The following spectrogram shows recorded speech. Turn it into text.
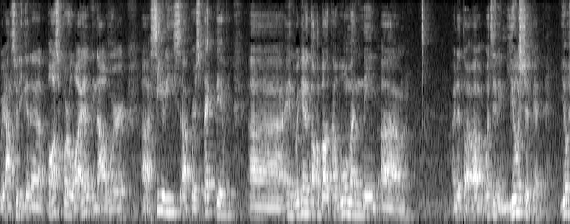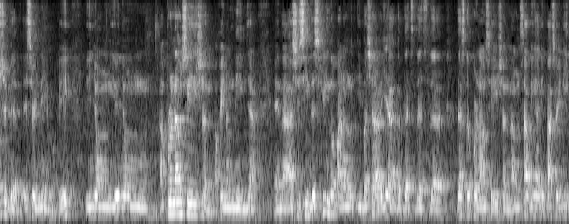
We're actually going to pause for a while in our uh, series, uh, Perspective. Uh, and we're going to talk about a woman named, um, ano to, uh, what's his name? Yoshebed. Yoshebed is her name, okay? Yun yung, yun yung uh, pronunciation, okay, ng name niya. And uh, as you see in the screen, no, parang iba siya. Yeah, but that's that's the that's the pronunciation. Ang sabi nga ni Pastor Lee,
